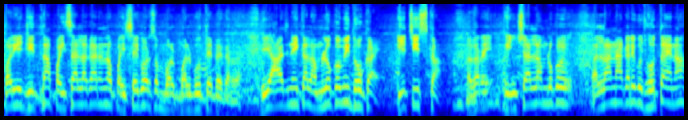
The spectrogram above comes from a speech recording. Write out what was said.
पर ये जितना पैसा लगा रहे ना पैसे को और सब बल, बलबूते पे कर रहा है। ये आज नहीं कल हम लोग को भी धोखा है ये चीज़ का। अगर इंशाल्लाह हम लोग को अल्लाह ना करे कुछ होता है ना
